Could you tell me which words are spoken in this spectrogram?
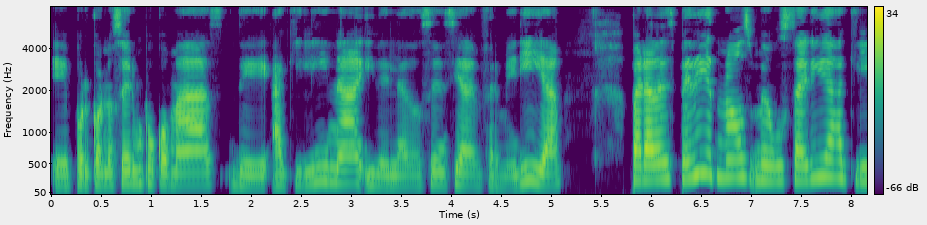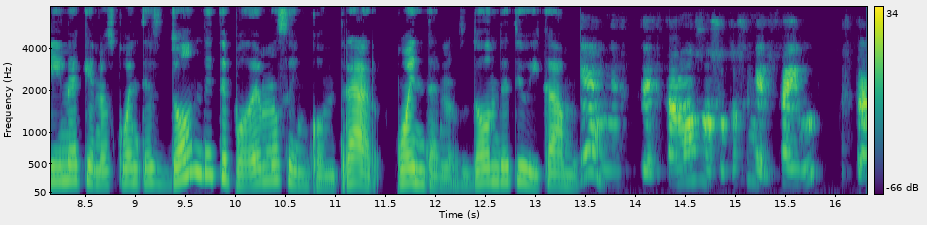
eh, por conocer un poco más de Aquilina y de la docencia de enfermería. Para despedirnos, me gustaría, Aquilina, que nos cuentes dónde te podemos encontrar. Cuéntanos, ¿dónde te ubicamos? Bien, este, estamos nosotros en el Facebook. Nuestra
